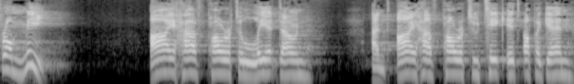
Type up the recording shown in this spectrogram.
from me. I have power to lay it down, and I have power to take it up again.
